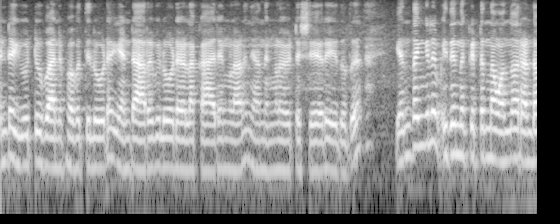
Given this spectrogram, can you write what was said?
എന്റെ യൂട്യൂബ് അനുഭവത്തിലൂടെ എന്റെ അറിവിലൂടെയുള്ള കാര്യങ്ങളാണ് ഞാൻ നിങ്ങളുമായിട്ട് ഷെയർ ചെയ്തത്. എന്തെങ്കിലും ഇതിൽ നിന്ന് കിട്ടുന്ന ഒന്നോ രണ്ടോ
